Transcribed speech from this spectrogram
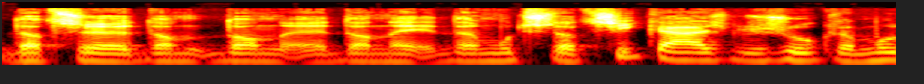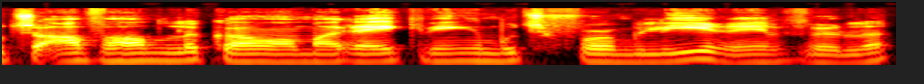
Dat ze dan, dan, eh, dan, eh, dan moet ze dat ziekenhuisbezoek, dan moet ze afhandelen, komen allemaal rekeningen, moet ze formulieren invullen.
